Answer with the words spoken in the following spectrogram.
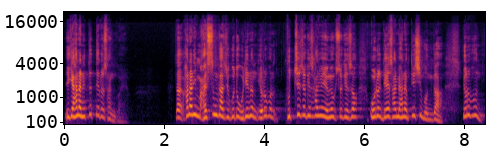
이게 하나님 뜻대로 산 거예요. 자, 하나님 말씀 가지고도 우리는 여러분 구체적인 삶의 영역 속에서 오늘 내 삶의 하나님 뜻이 뭔가 여러분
